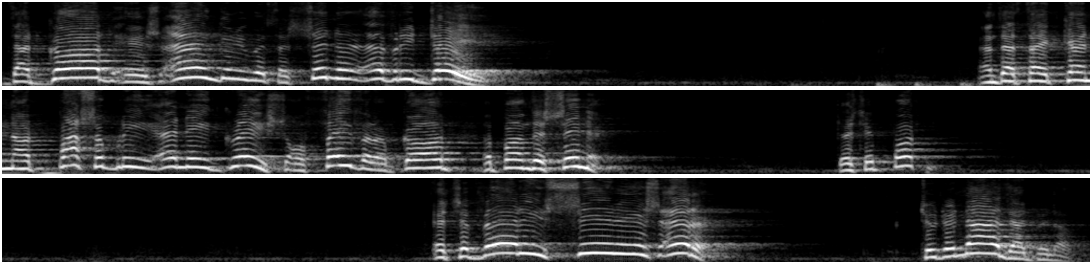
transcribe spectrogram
That God is angry with the sinner every day. And that there cannot possibly any grace or favor of God upon the sinner. That's important. It's a very serious error to deny that, beloved.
